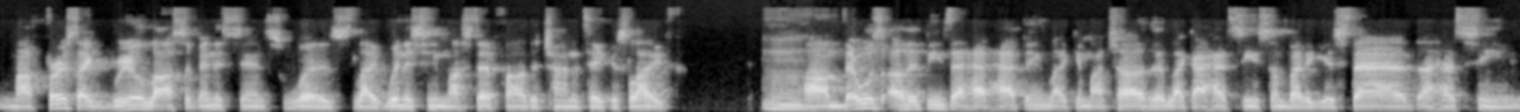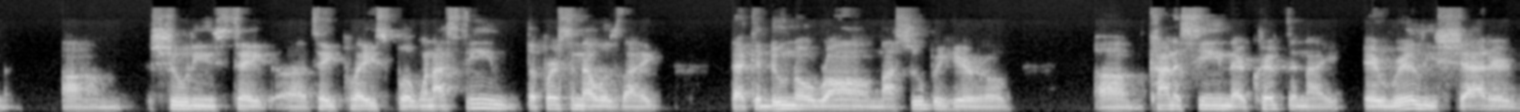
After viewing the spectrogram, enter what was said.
my first like real loss of innocence was like witnessing my stepfather trying to take his life. Mm. Um, there was other things that had happened, like in my childhood. Like I had seen somebody get stabbed. I had seen um, shootings take uh, take place. But when I seen the person that was like that could do no wrong, my superhero, um, kind of seeing their kryptonite, it really shattered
